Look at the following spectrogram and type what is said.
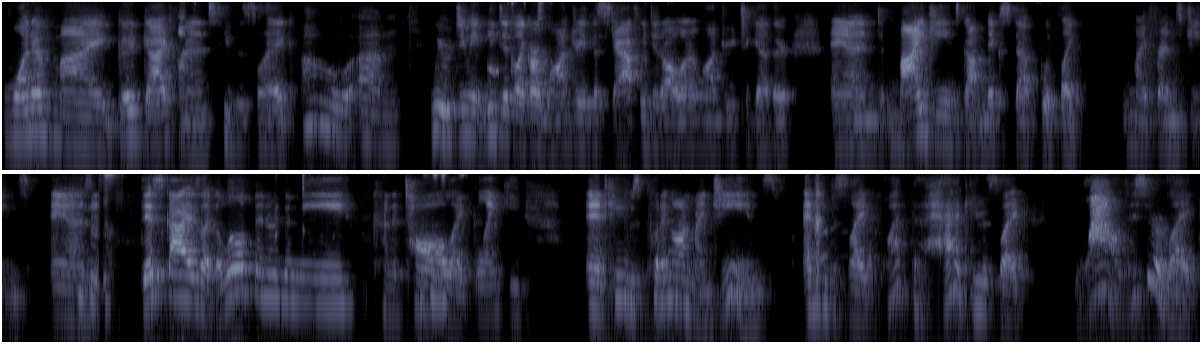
One of my good guy friends, he was like, oh, um, we were doing, we did like our laundry, the staff, we did all our laundry together. And my jeans got mixed up with like my friend's jeans. And Mhm. This guy is like a little thinner than me, kind of tall, Mhm. like lanky. And he was putting on my jeans and he was like, What the heck? He was like, Wow, these are like,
